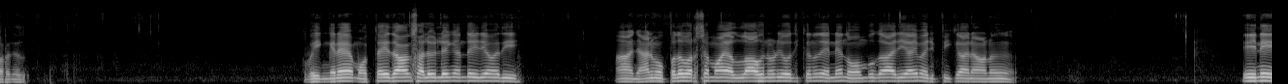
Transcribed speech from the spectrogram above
പറഞ്ഞത്. അപ്പോൾ ഇങ്ങനെ മൊത്തം എഴുതാൻ സ്ഥലമില്ലെങ്കിൽ എന്താ എഴുതിയാൽ മതി? ആ ഞാൻ മുപ്പത് വർഷമായി അള്ളാഹുവിനോട് ചോദിക്കുന്നത് എന്നെ നോമ്പുകാരിയായി മരിപ്പിക്കാനാണ്. ഇനി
